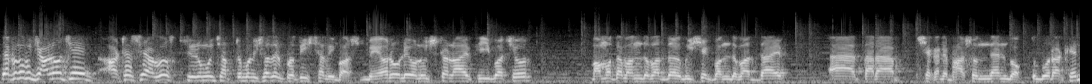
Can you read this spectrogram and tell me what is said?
দেখো, তুমি জানো যে আঠাশে আগস্ট তৃণমূল ছাত্র পরিষদের প্রতিষ্ঠা দিবস। মেয়র রোডে অনুষ্ঠান হয় ফি বছর। মমতা বন্দ্যোপাধ্যায়, অভিষেক বন্দ্যোপাধ্যায় তারা সেখানে ভাষণ দেন, বক্তব্য রাখেন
